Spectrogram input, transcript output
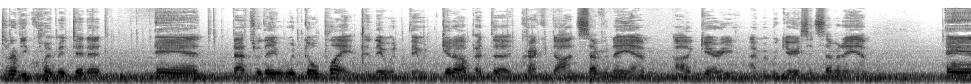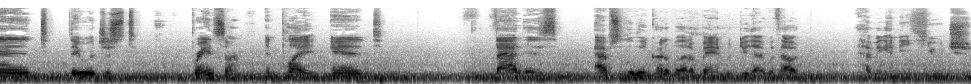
ton of equipment in it, and that's where they would go play. And they would they would get up at the crack of dawn, seven a.m. Uh, Gary, I remember Gary said seven a.m. And they would just brainstorm and play, and that is absolutely incredible that a band would do that without having any huge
